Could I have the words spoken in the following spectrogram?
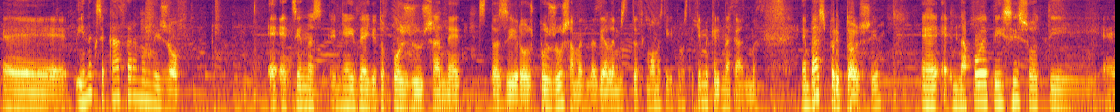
Ε, είναι ξεκάθαρα νομίζω ε, έτσι ένας, μια ιδέα για το πώς ζούσαν έτσι τα Zeros, πώς ζούσαμε δηλαδή, αλλά εμείς δεν το θυμόμαστε γιατί είμαστε και μικροί να κάνουμε. Εν πάση περιπτώσει, ε, ε, να πω επίσης ότι ε,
